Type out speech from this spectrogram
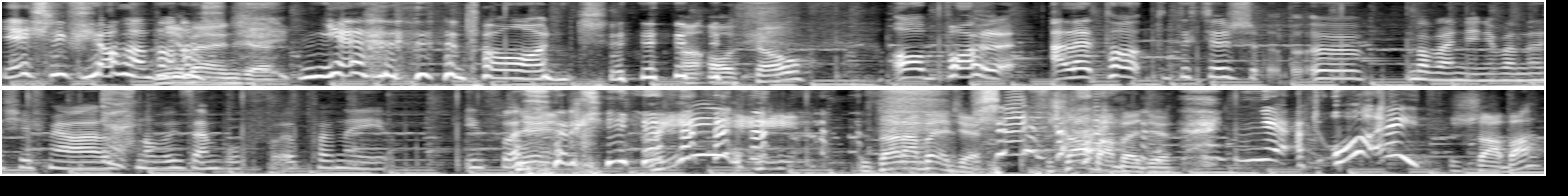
jeśli Fiona do Nie nas będzie. nie dołączy. A osioł? O Boże, ale to, to ty chcesz... Yy, dobra, nie, nie będę się śmiała z nowych zębów y, pewnej influencerki. Zara będzie. Żaba będzie. Nie, a czy, o ej! Żaba?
